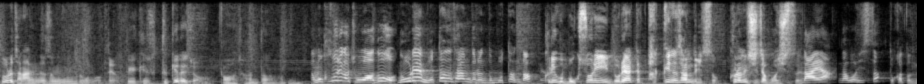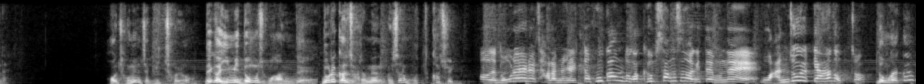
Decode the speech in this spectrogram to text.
노래 잘하는 여성분들 보면 어때요? 되게 계속 듣게 되죠. 어 잘한다. 목소리가 좋아도 노래 못하는 사람들은 또 못한다? 그리고 목소리 노래할 때 바뀌는 사람들이 있어. 그러면 진짜 멋있어요. 나야. 나 멋있어? 똑같던데? 어 저는 진짜 미쳐요. 내가 이미 너무 좋아하는데 노래까지 잘하면 어, 이 사람 어떡하지? 어, 근데 노래를 잘하면 일단 호감도가 급상승하기 때문에 뭐 안 좋을 게 하나도 없죠. 넘어갈까요?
